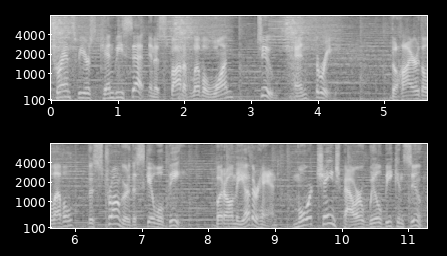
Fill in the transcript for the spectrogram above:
Transpheres can be set in a spot of level 1, 2, and 3. The higher the level, the stronger the skill will be. But on the other hand, more change power will be consumed.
